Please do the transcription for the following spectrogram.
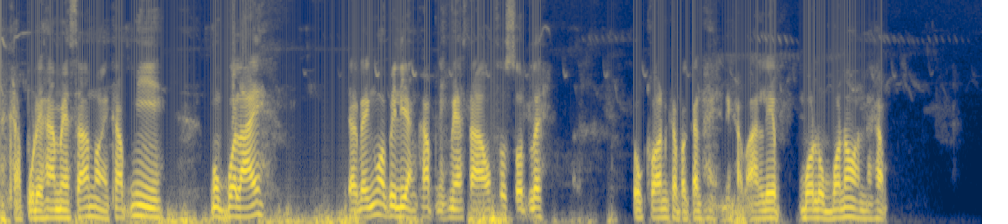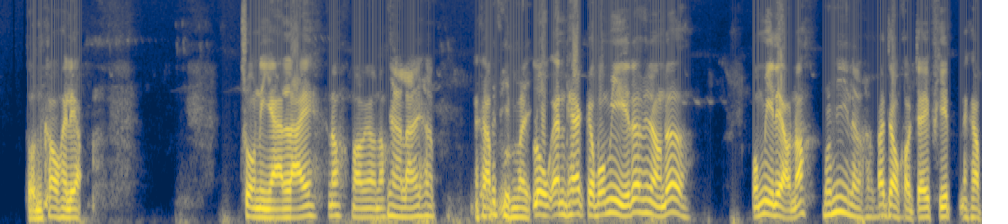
นะครับปูได้หาแม่สาวหน่อยครับ มีงบบัวไหลายอยากได้งอไปเลี้ยงครับนี่แม่สาวสดๆเลยตกทอนกับประกันให้นะครับอ่าเล็บบอลมบอนอนนะครับตนเข้าให้แล้วช่วงนี้ยาไหลายเนาะมาแล้วเนาะงานไรครับนะครับไปถิ่มไว้โรคแอนแท็กกับบ่มีเด้อพี่น้องเด้อ บ่มีแล้วเนาะบ่มีแล้วครับพระเจ้าเข้าใจผิดนะครับ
